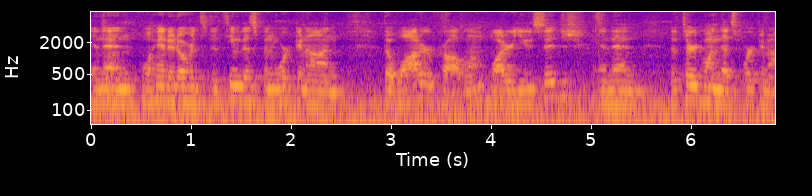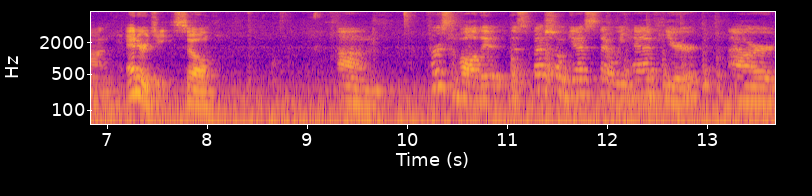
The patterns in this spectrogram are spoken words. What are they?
And then we'll hand it over to the team that's been working on the water problem, water usage, and then the third one that's working on energy. So um, first of all, the, the special guests that we have here are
